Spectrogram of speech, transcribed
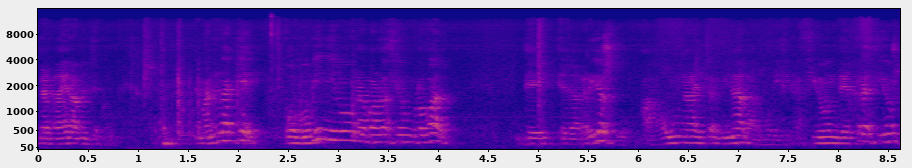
verdaderamente complejos. De manera que, como mínimo, una evaluación global del riesgo a una determinada modificación de precios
